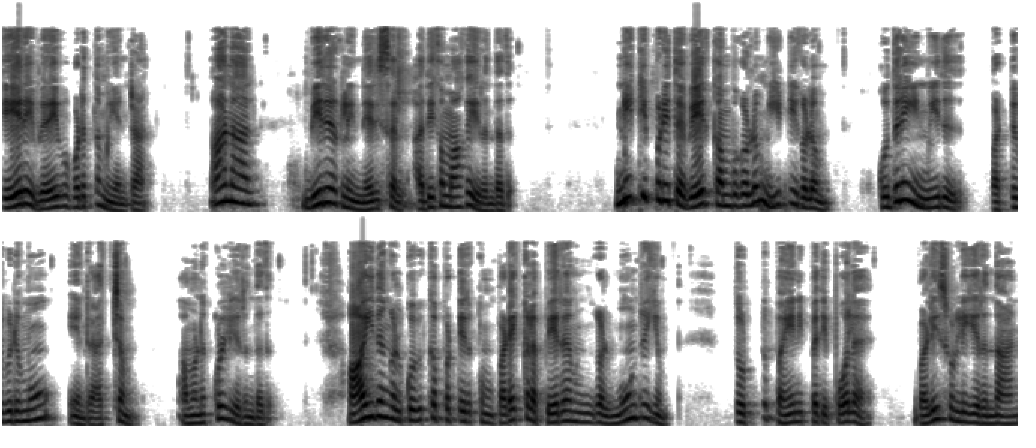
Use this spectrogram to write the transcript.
தேரை விரைவுபடுத்த முயன்றான். ஆனால் வீரர்களின் நெரிசல் அதிகமாக இருந்தது. நீட்டிப்பிடித்த வேர்க்கம்புகளும் ஈட்டிகளும் குதிரையின் மீது பட்டுவிடுமோ? என்ற அச்சம் அவனுக்குள் இருந்தது. ஆயுதங்கள் குவிக்கப்பட்டிருக்கும் படைக்கல பேரங்கள் மூன்றையும் தொட்டு பயணிப்பதைப் போல வழி சொல்லியிருந்தான்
